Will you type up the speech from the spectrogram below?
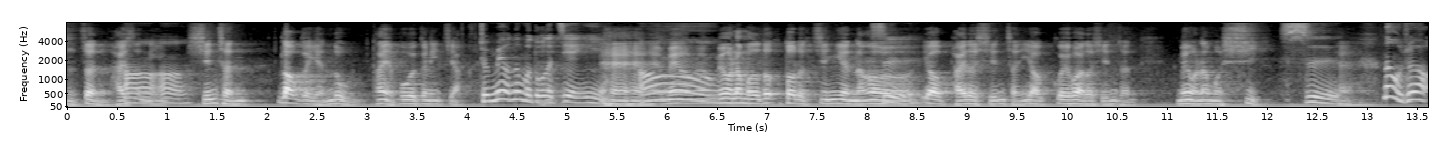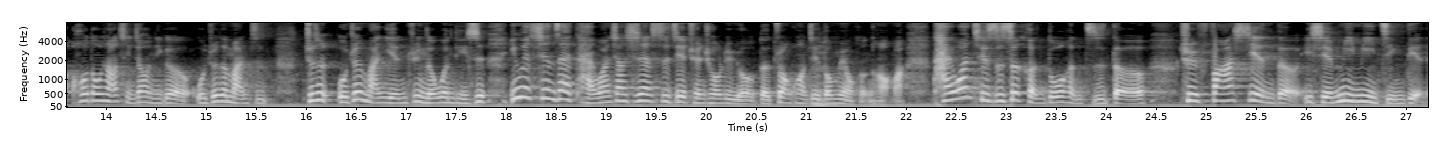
指正，还是你行程绕个远路，他也不会跟你讲，就没有那么多的建议，嘿嘿嘿没有没有那么多多的经验，然后要排的行程，要规划的行程。没有那么细，是。那我觉得侯董想请教你一个，我觉得蛮值，就是我觉得蛮严峻的问题，是因为现在台湾像现在世界全球旅游的状况其实都没有很好嘛，台湾其实是很多很值得去发现的一些秘密景点，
